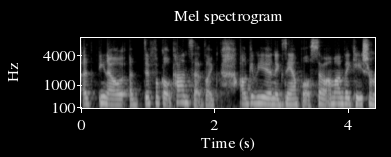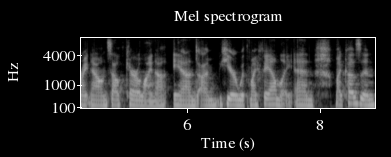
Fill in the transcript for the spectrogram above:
a you know, a difficult concept. Like I'll give you an example. So I'm on vacation right now in South Carolina and I'm here with my family and my cousin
